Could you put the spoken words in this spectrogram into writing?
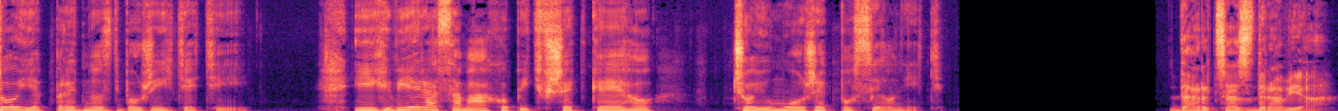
To je prednosť Božích detí. Ich viera sa má chopiť všetkého, čo ju môže posilniť. Darca zdravia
